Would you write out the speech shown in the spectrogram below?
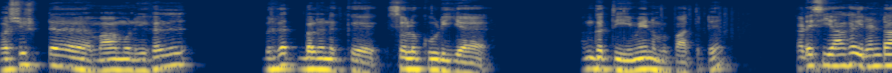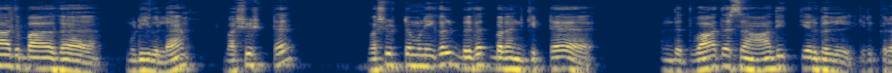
வசிஷ்ட மாமுனிகள் பிருகத் பலனுக்கு சொல்லக்கூடிய அங்கத்தையுமே நம்ம பார்த்துட்டு கடைசியாக இரண்டாவது பாக முடிவில் வசிஷ்ட வசிஷ்ட முனிகள் பிருகத் பலன் கிட்ட அந்த துவாதச ஆதித்யர்கள் இருக்கிற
